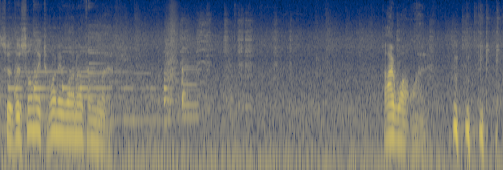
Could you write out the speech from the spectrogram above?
So there's only 21 of them left. I want one.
